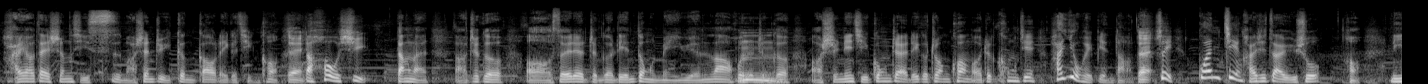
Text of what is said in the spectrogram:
还要再升息四嘛，甚至于更高的一个情况。对，那后续当然啊，这个呃，随着整个联动美元啦，或者整个啊十年期公债的一个状况哦，这个空间它又会变大。对，所以关键还是在于说。好，你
